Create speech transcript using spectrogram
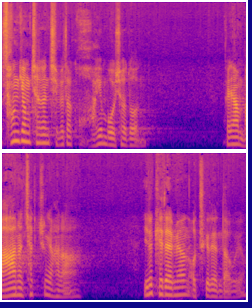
성경책은 집에다 거의 모셔도 그냥 많은 책 중에 하나. 이렇게 되면 어떻게 된다고요?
